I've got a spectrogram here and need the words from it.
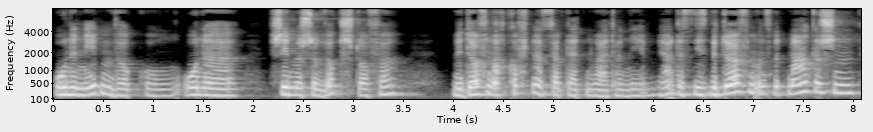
ohne Nebenwirkungen, ohne chemische Wirkstoffe. Wir dürfen auch Kopfschmerztabletten weiternehmen. Ja, das, wir dürfen uns mit magischen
